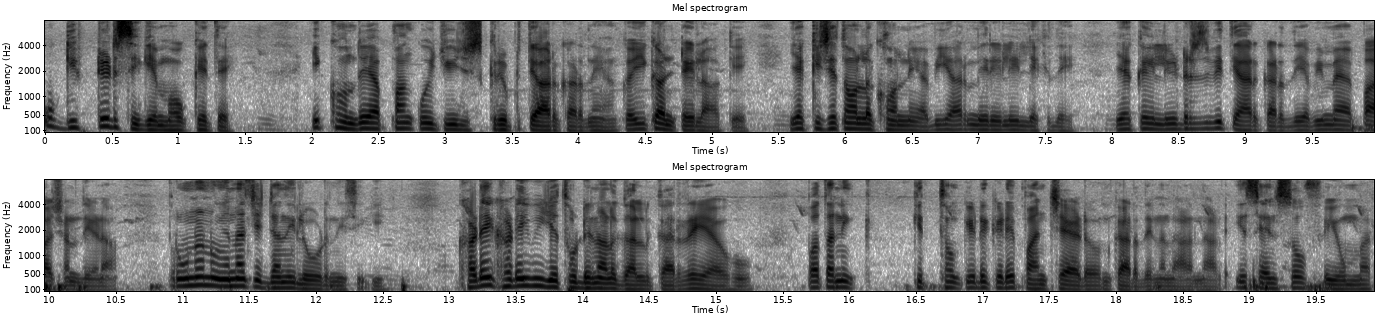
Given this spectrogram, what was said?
ਉਹ ਗਿਫਟਡ ਸੀਗੇ ਮੌਕੇ ਤੇ। ਇੱਕ ਹੁੰਦੇ ਆਪਾਂ ਕੋਈ ਚੀਜ਼ ਸਕ੍ਰਿਪਟ ਤਿਆਰ ਕਰਦੇ ਹਾਂ, ਕਈ ਘੰਟੇ ਲਾ ਕੇ ਜਾਂ ਕਿਸੇ ਤੋਂ ਲਿਖਾਉਂਦੇ ਆ ਵੀ ਯਾਰ ਮੇਰੇ ਲਈ ਲਿਖ ਦੇ ਜਾਂ ਕਈ ਲੀਡਰਸ ਵੀ ਤਿਆਰ ਕਰਦੇ ਆ ਵੀ ਮੈਂ ਭਾਸ਼ਣ ਦੇਣਾ, ਪਰ ਉਹਨਾਂ ਨੂੰ ਇਹਨਾਂ ਚੀਜ਼ਾਂ ਦੀ ਲੋੜ ਨਹੀਂ ਸੀਗੀ। ਖੜੇ ਖੜੇ ਵੀ ਜੇ ਤੁਹਾਡੇ ਨਾਲ ਗੱਲ ਕਰ ਰਹੇ ਆ ਉਹ, ਪਤਾ ਨਹੀਂ ਕਿੱਥੋਂ ਕਿਹੜੇ ਕਿਹੜੇ ਪੰਚ ਐਡ ਆਨ ਕਰ ਦੇਣ ਨਾਲ ਨਾਲ ਇਹ ਸੈਂਸ ਆਫ ਹਿਊਮਰ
